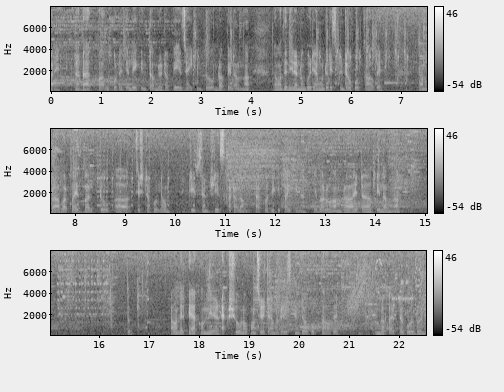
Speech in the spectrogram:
আরেকটা দাগ বা উপরে গেলে কিন্তু আমরা এটা পেয়ে যাই, কিন্তু আমরা পেলাম না। তো আমাদের নিরানব্বই ডায়মন্ডের স্পিনটাও করতে হবে। তো আমরা আবার কয়েকবার একটু চেষ্টা করলাম টিপস অ্যান্ড ট্রিক্স খাটালাম তারপর দেখি পাই কিনা। এবারও আমরা এটা পেলাম না। তো আমাদেরকে এখন নিলেন একশো উনপঞ্চাশ ডায়মন্ডের স্পিনটাও করতে হবে। আমরা কয়েকটা গোল্ড রয়েল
